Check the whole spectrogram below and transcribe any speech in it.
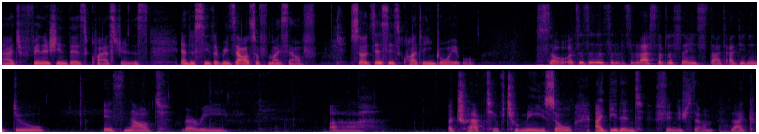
at finishing these questions and to see the results of myself. So this is quite enjoyable. So the, the, the, the last of the things that I didn't do is not very uh, attractive to me, so I didn't finish them. Like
